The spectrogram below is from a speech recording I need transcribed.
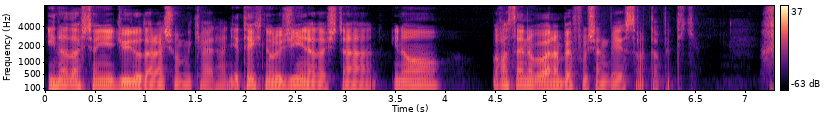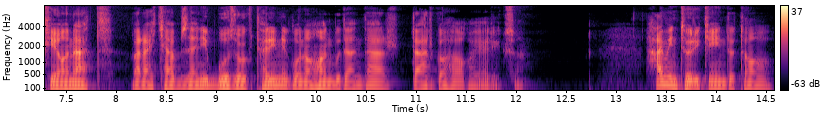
اینا داشتن یه جوری دو می‌کردن. یه تکنولوژی اینا داشتن. اینا می‌خواستن اینو ببرن بفروشن به یه ستارتاپ دیگه. خیانت و رکب زنی بزرگترین گناهان بودن در درگاه آقای اریکسون. همینطوری که این دوتا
